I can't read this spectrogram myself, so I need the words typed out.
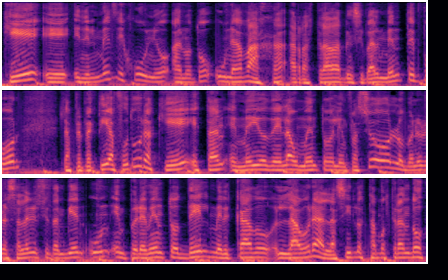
que eh, en el mes de junio anotó una baja arrastrada principalmente por las perspectivas futuras que están en medio del aumento de la inflación, los menores salarios y también un empeoramiento del mercado laboral. Así lo está mostrando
